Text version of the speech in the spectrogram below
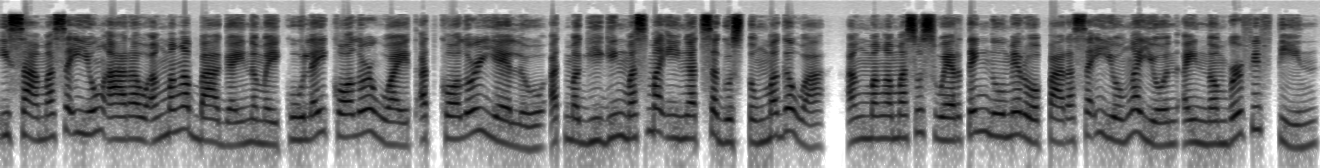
isama sa iyong araw ang mga bagay na may kulay color white at color yellow at magiging mas maingat sa gustong magawa, ang mga masuswerteng numero para sa iyo ngayon ay number 15,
